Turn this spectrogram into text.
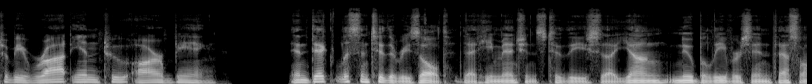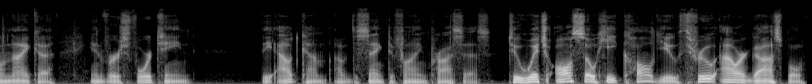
to be wrought into our being. And Dick, listen to the result that he mentions to these uh, young new believers in Thessalonica in verse 14 the outcome of the sanctifying process, to which also he called you through our gospel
